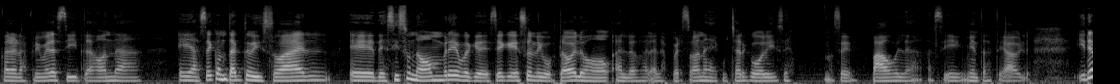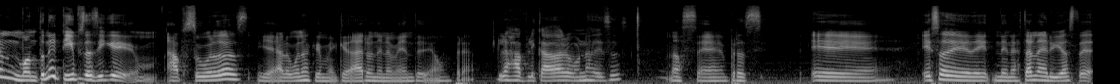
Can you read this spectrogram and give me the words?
para las primeras citas, onda, eh, hacer contacto visual, eh, decís su nombre, porque decía que eso le gustaba a, los, a, los- a las personas, escuchar vos le dices, no sé, Paula, así, mientras te habla. Y eran un montón de tips así que mm, absurdos, y algunos que me quedaron en la mente, digamos, pero ¿Los has aplicado algunos de esos? no sé, pero eh, Eso de, de, de no estar nerviosa.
